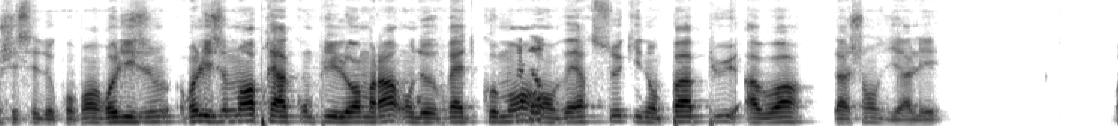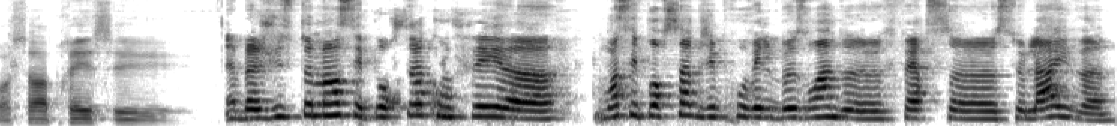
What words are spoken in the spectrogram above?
j'essaie de comprendre. Religieusement, après accompli l'Omra, on devrait être comment envers ceux qui n'ont pas pu avoir la chance d'y aller? Bon, ça, après, c'est. Eh ben justement, c'est pour ça qu'on fait. Euh, moi, c'est pour ça que j'ai prouvé le besoin de faire ce, live.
